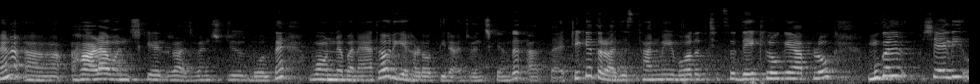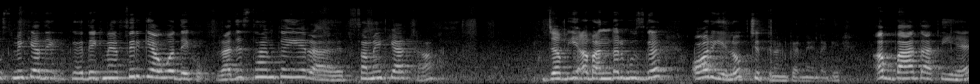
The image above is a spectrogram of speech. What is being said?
है ना? हाड़ा वंश के राजवंश जो बोलते हैं, वो उनने बनाया था और ये हड़ौती राजवंश के अंदर आता है। ठीक है? तो राजस्थान में ये बहुत अच्छे से देख लोगे आप लोग। मुगल शैली, उसमें क्या देखना है? फिर क्या हुआ? देखो, राजस्थान का ये समय क्या था? जब ये अब अंदर घुस गए और ये लोग चित्रण करने लगे। अब बात आती है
